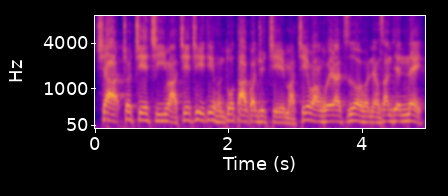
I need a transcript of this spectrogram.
下就接机嘛，接机一定很多大官去接嘛，接完回来之后两三天内。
